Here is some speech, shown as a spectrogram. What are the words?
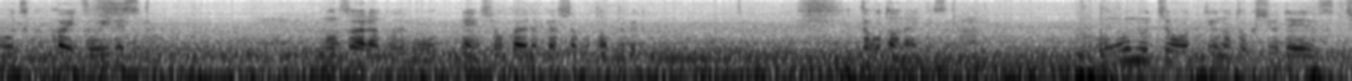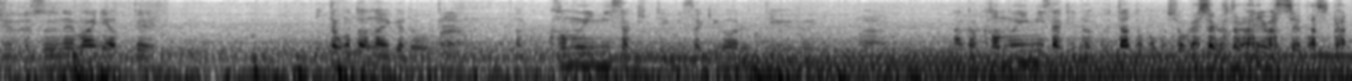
オホーツク海沿いですよ。ノースアイランドでもね紹介だけはしたことあったけど。行ったことはないんですがオウム町っていうのは特集で十数年前にやって行ったことはないけどうん。なんかカムイ岬っていう岬があるっていう風にうん。なんかカムイ岬の歌とかも紹介したことがありましたよ確か。大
